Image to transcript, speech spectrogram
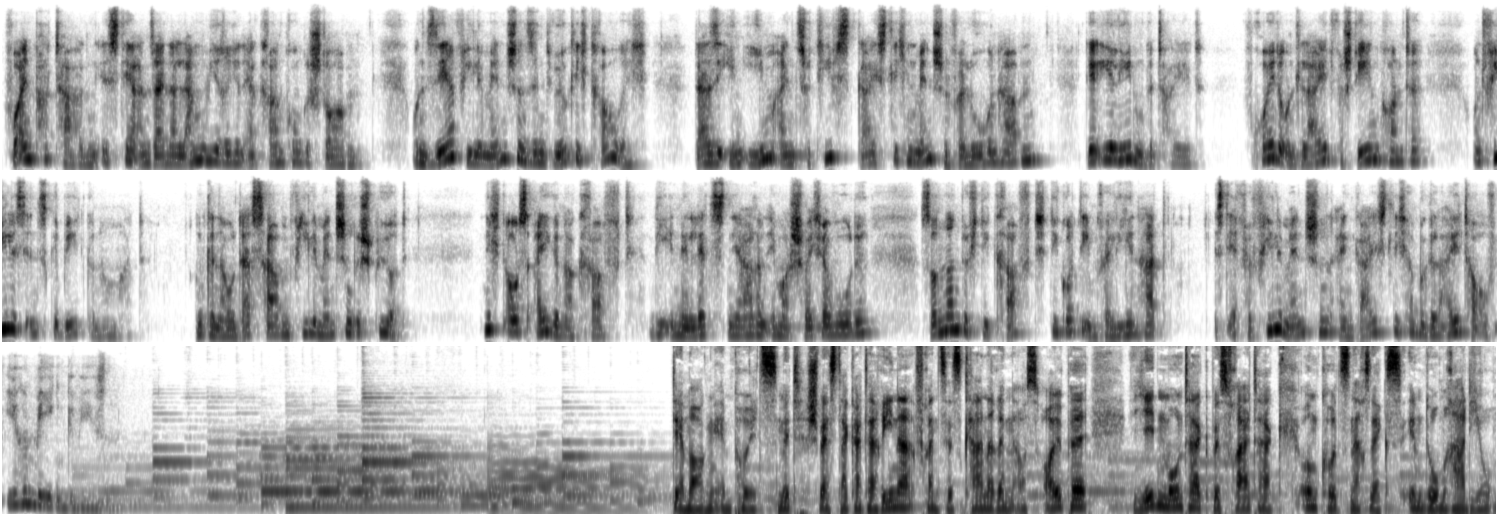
Vor ein paar Tagen ist er an seiner langwierigen Erkrankung gestorben und sehr viele Menschen sind wirklich traurig, da sie in ihm einen zutiefst geistlichen Menschen verloren haben, der ihr Leben geteilt, Freude und Leid verstehen konnte und vieles ins Gebet genommen hat. Und genau das haben viele Menschen gespürt. Nicht aus eigener Kraft, die in den letzten Jahren immer schwächer wurde, sondern durch die Kraft, die Gott ihm verliehen hat, ist er für viele Menschen ein geistlicher Begleiter auf ihren Wegen gewesen. Der Morgenimpuls mit Schwester Katharina, Franziskanerin aus Olpe, jeden Montag bis Freitag um kurz nach sechs im Domradio.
